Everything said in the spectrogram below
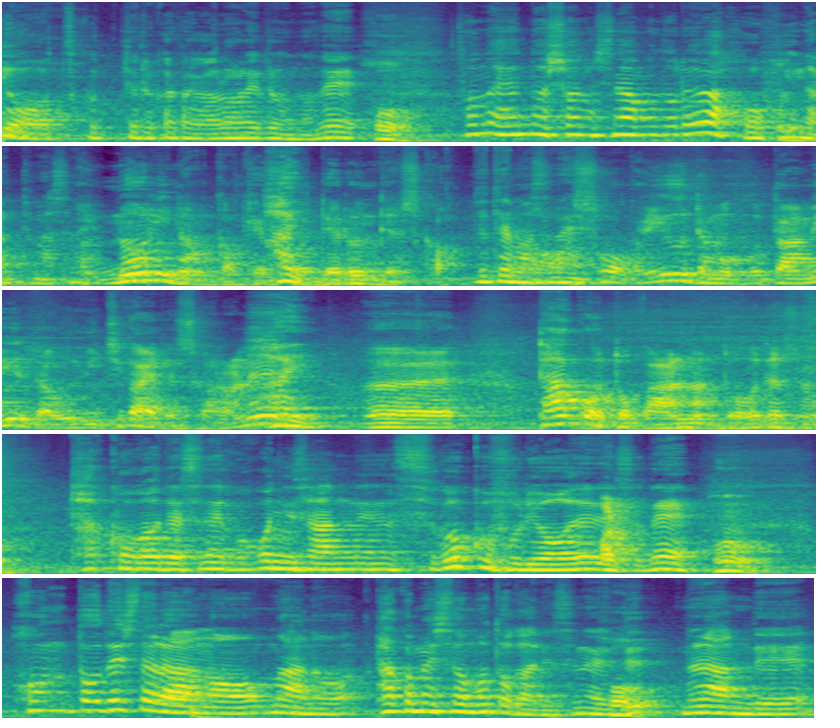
苔を作ってる方がおられるのでその辺の品物類は豊富になってますね、海苔なんか結構出るんですか、出てますね。あそうか。言うても二見言うたら海近いですからね、はい。えータコとかあんなんどうですの？タコがですねここ23年すごく不良でですねうん。本当でしたらあの、まあ、あのタコ飯の素がですね並んで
